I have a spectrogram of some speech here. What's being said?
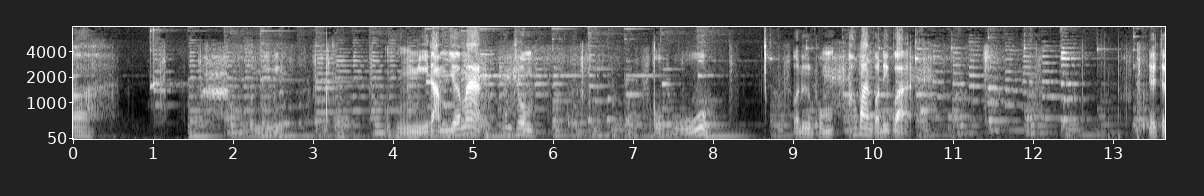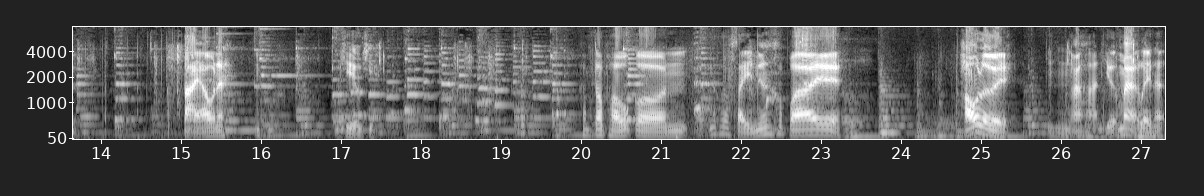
อาโอ้โหหมีหมีดำเยอะมากท่านผู้ชม โอ้โห ก่อนอื่นผมเข้าบ้านก่อนดีกว่า เดี๋ยวจะตายเอานะ โอเค โอเคทำเตาเผาก่อน แล้วก็ใส่เนื้อเข้าไป เผาเลยอาหารเยอะมากเลยนะ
